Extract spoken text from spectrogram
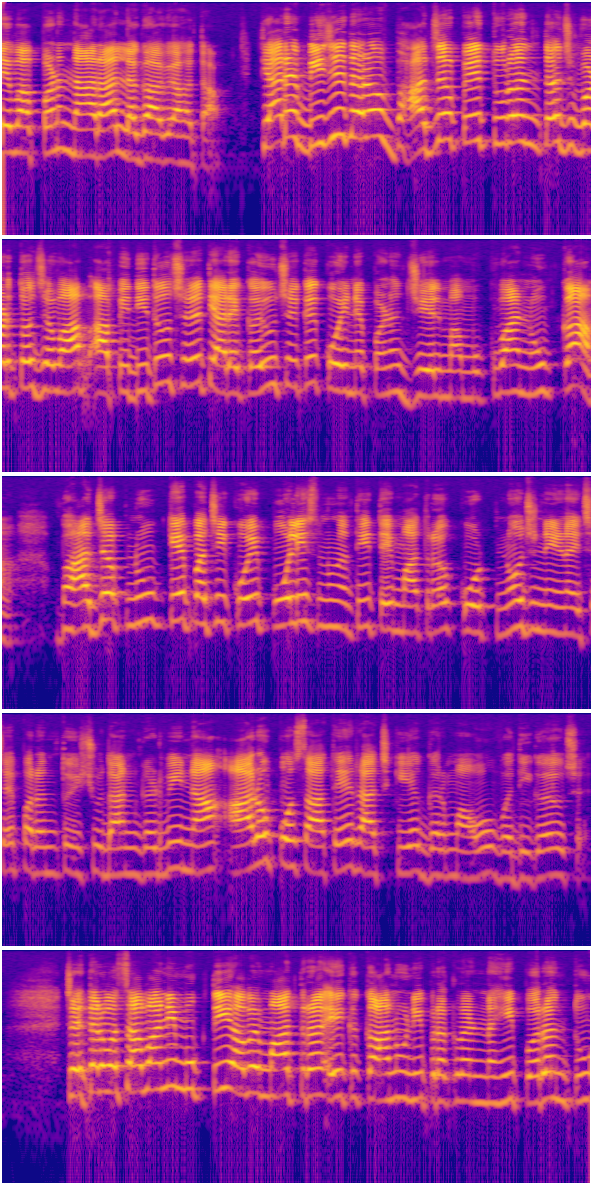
તેવા પણ નારા લગાવ્યા હતા. ત્યારે બીજી તરફ ભાજપે તુરંત જ વળતો જવાબ આપી દીધો છે. ત્યારે કહ્યું છે કે કોઈને પણ જેલમાં મૂકવાનું કામ ભાજપનું કે પછી કોઈ પોલીસનું નથી, તે માત્ર કોર્ટનો જ નિર્ણય છે. પરંતુ ઈશુદાન ગઢવીના આરોપો સાથે રાજકીય ગરમાવો વધી ગયો છે. ચૈતર વસાવાની મુક્તિ હવે માત્ર એક કાનૂની પ્રકરણ નહીં, પરંતુ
